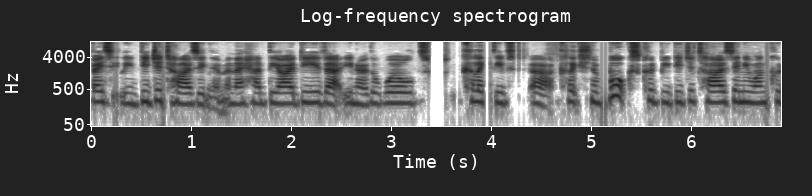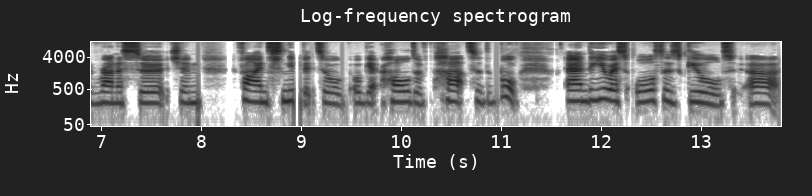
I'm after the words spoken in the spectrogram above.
basically digitizing them, and they had the idea that you know the world's collective uh, collection of books could be digitized. Anyone could run a search and find snippets or, or get hold of parts of the book. And the US Authors Guild uh,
